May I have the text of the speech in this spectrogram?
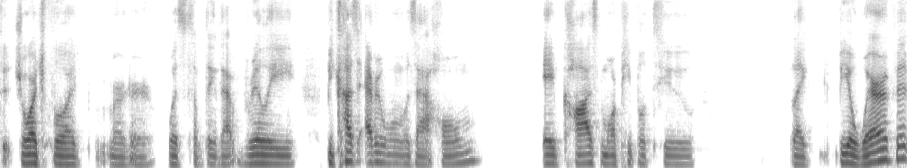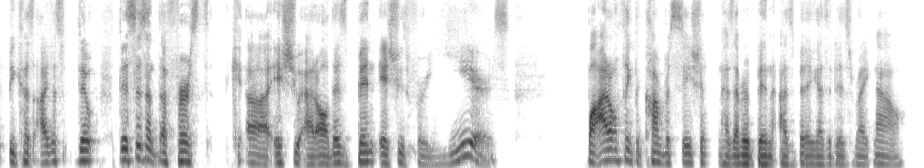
the George Floyd murder was something that really, because everyone was at home, it caused more people to like be aware of it. Because I just there, this isn't the first uh, issue at all. There's been issues for years, but I don't think the conversation has ever been as big as it is right now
